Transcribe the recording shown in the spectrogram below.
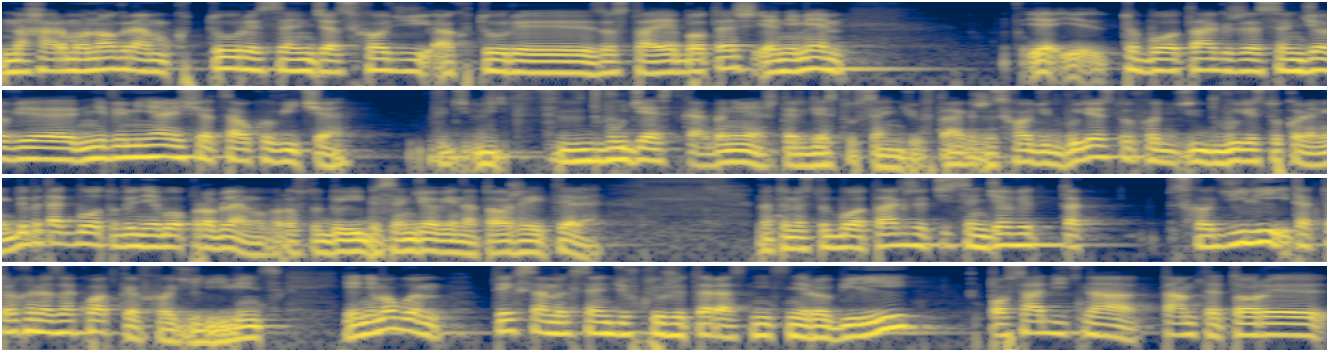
na harmonogram, który sędzia schodzi, a który zostaje, bo też ja nie miałem. To było tak, że sędziowie nie wymieniali się całkowicie w dwudziestkach, bo nie miałem 40 sędziów, tak, że schodzi 20, wchodzi 20 kolejnych. Gdyby tak było, to by nie było problemu, po prostu byliby sędziowie na torze i tyle. Natomiast to było tak, że ci sędziowie tak schodzili i tak trochę na zakładkę wchodzili, więc ja nie mogłem tych samych sędziów, którzy teraz nic nie robili, posadzić na tamte tory,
